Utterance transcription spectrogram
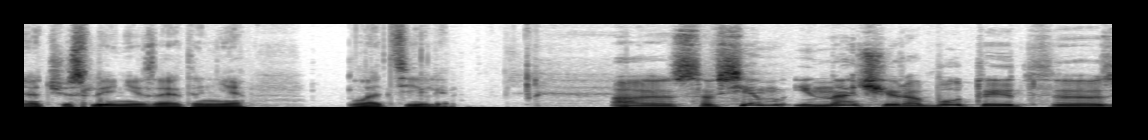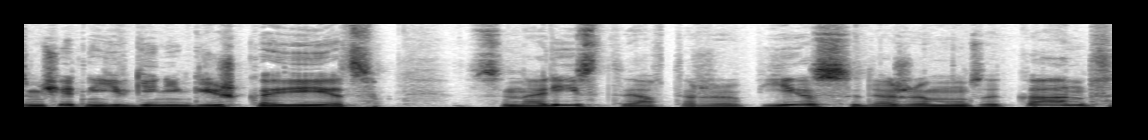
отчислений за это не платили. А совсем иначе работает э, замечательный Евгений Гришковец, сценарист, автор пьес даже музыкант.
